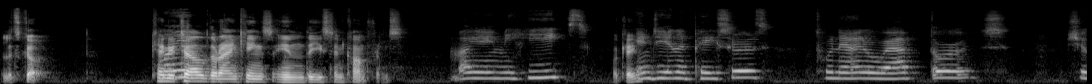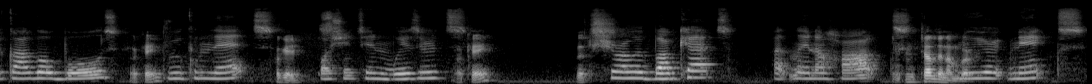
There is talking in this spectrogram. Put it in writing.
Let's go. Can you tell the rankings in the Eastern Conference? Miami Heat, Okay. Indiana Pacers, Toronto Raptors, Chicago Bulls, Okay. Brooklyn Nets, Okay. Washington Wizards, Okay. Let's Charlotte Bobcats, Atlanta Hawks, Mhm. tell the number. New. York Knicks,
